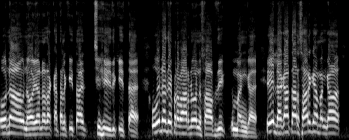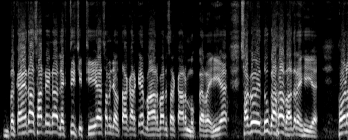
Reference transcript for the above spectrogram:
ਉਹਨਾਂ ਨੌਜਵਾਨਾਂ ਦਾ ਕਤਲ ਕੀਤਾ, ਸ਼ਹੀਦ ਕੀਤਾ ਉਹਨਾਂ ਦੇ ਪਰਿਵਾਰ ਨੂੰ ਇਨਸਾਫ ਦੀ ਮੰਗ ਹੈ। ਇਹ ਲਗਾਤਾਰ ਸਾਰੀਆਂ ਮੰਗਾਂ ਬਕਾਇਦਾ ਸਾਡੇ ਨਾਲ ਲਿਖਤੀ ਚਿੱਠੀ ਹੈ, ਸਮਝੌਤਾ ਕਰਕੇ ਬਾਰ-ਬਾਰ ਸਰਕਾਰ ਮੁੱਕਰ ਰਹੀ ਹੈ, ਸਗੋਂ ਇਦੋਂ ਗਾਹਾਂ ਵੱਧ ਰਹੀ ਹੈ। ਹੁਣ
